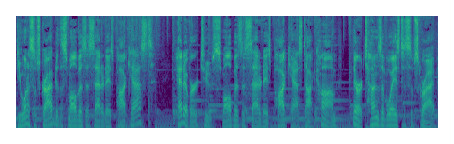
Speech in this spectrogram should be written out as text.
Do you want to subscribe to the Small Business Saturdays podcast? Head over to smallbusinesssaturdayspodcast.com. There are tons of ways to subscribe.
